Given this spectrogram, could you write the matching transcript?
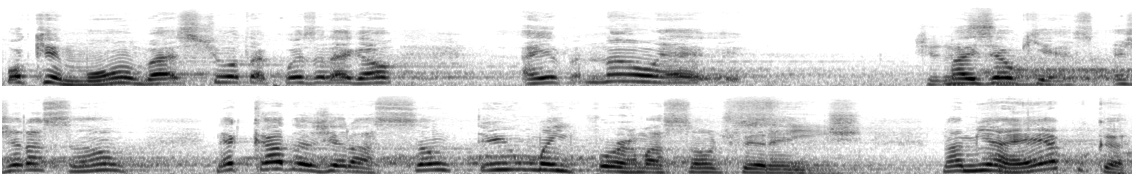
Pokémon, vai assistir outra coisa legal. Aí eu falo, não, é. Mas é o que é? É geração. Né? Cada geração tem uma informação diferente. Na minha época,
